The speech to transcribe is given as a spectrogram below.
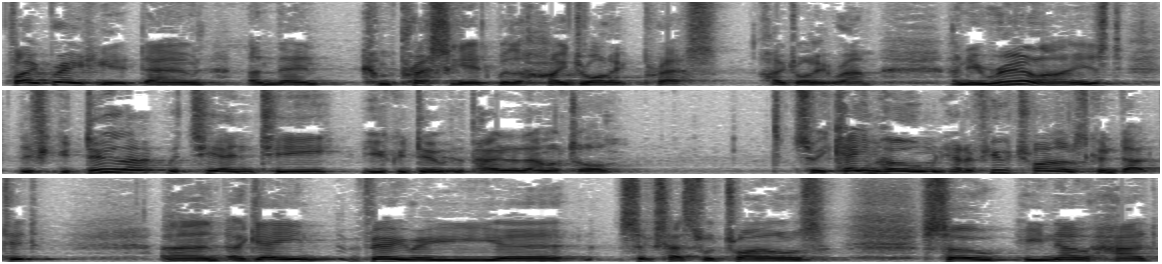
vibrating it down, and then compressing it with a hydraulic press, hydraulic ram. And he realized that if you could do that with TNT, you could do it with powdered amatol. So he came home, he had a few trials conducted, and again, very, very uh, successful trials. So he now had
